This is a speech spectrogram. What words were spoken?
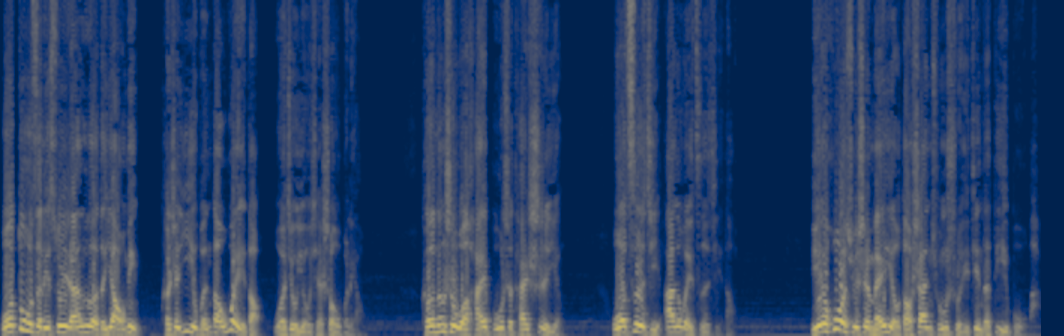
我肚子里虽然饿得要命，可是，一闻到味道，我就有些受不了。可能是我还不是太适应，我自己安慰自己道：“也或许是没有到山穷水尽的地步吧。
